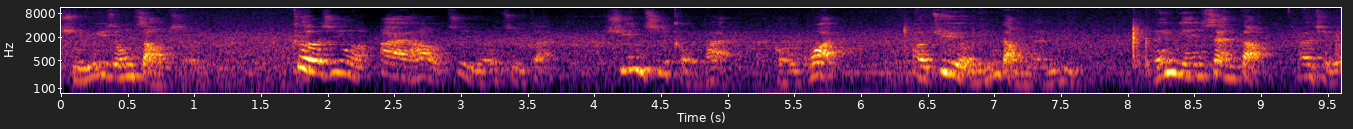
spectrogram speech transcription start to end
属于一种沼泽，个性啊爱好自由自在，心直口快，口快，啊具有领导能力，能言善道，而且有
